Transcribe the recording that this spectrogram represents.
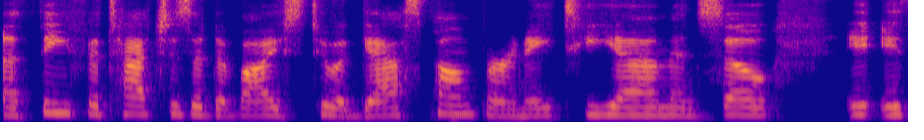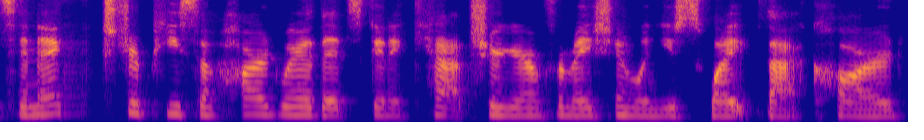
a, thief attaches a device to a gas pump or an ATM. And so it, it's an extra piece of hardware that's going to capture your information when you swipe that card.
